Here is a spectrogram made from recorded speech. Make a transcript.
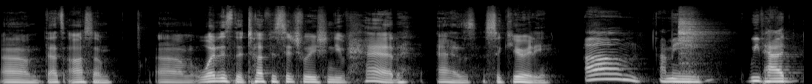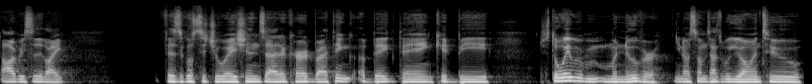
Um, that's awesome. Um, what is the toughest situation you've had as security? Um, I mean, we've had obviously like physical situations that occurred, but I think a big thing could be just the way we maneuver. You know, sometimes we go into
